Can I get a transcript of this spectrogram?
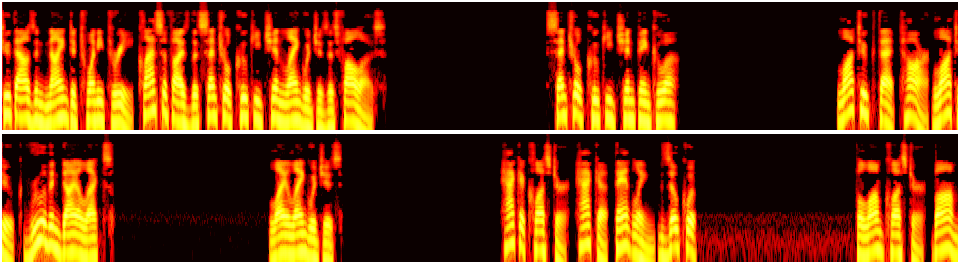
2009-23 classifies the Central Kuki-Chin languages as follows. Central Kuki-Chin Pangkhua Latuk Thet Tar, Latuk, Ruaban dialects. Lai languages. Hakha cluster, Hakha, Thantlang, Zokhua Falam Cluster, Bawm,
